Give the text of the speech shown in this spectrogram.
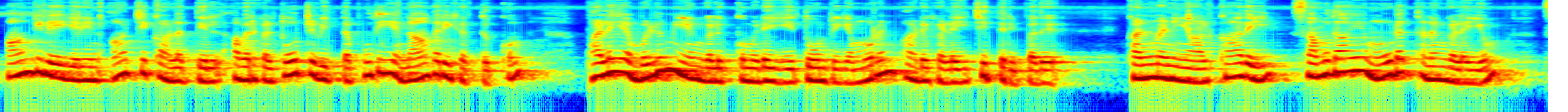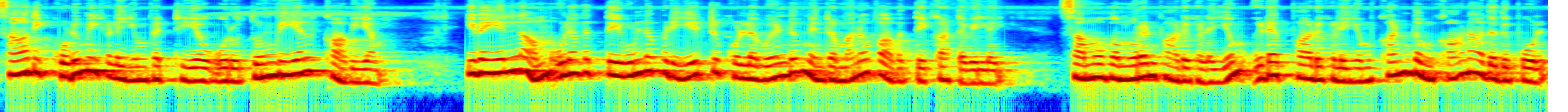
ஆங்கிலேயரின் ஆட்சி காலத்தில் அவர்கள் தோற்றுவித்த புதிய நாகரிகத்துக்கும் பழைய விழுமியங்களுக்கும் இடையே தோன்றிய முரண்பாடுகளை சித்தரிப்பது. கண்மணியால் காதை சமுதாய மூடத்தனங்களையும் சாதி கொடுமைகளையும் பற்றிய ஒரு துன்பியல் காவியம். இவையெல்லாம் உலகத்தை உள்ளபடி ஏற்றுக்கொள்ள வேண்டும் என்ற மனோபாவத்தை காட்டவில்லை. சமூக முரண்பாடுகளையும் இடர்பாடுகளையும் கண்டும் காணாதது போல்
